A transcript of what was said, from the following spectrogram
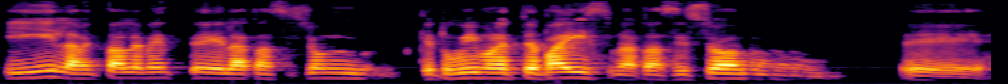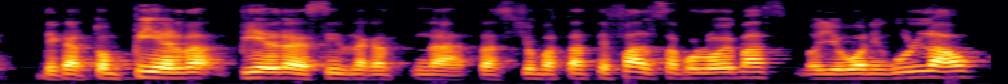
y lamentablemente la transición que tuvimos en este país, una transición eh, de cartón piedra, piedra es decir, una, una, transición bastante falsa por lo demás, no llevó a ningún lado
